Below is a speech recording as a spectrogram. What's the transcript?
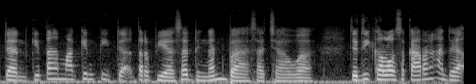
dan kita makin tidak terbiasa dengan bahasa Jawa. Jadi kalau sekarang ada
